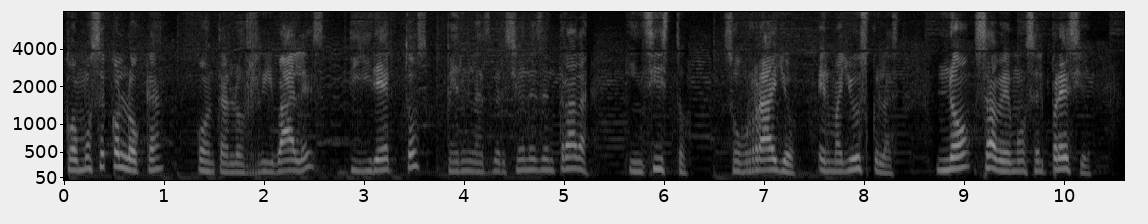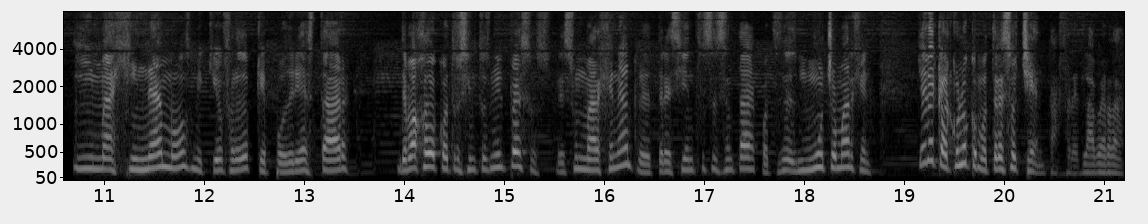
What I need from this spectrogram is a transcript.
cómo se coloca contra los rivales directos, pero en las versiones de entrada. Insisto, subrayo en mayúsculas, no sabemos el precio. Imaginamos, mi querido Fredo, que podría estar debajo de 400 mil pesos. Es un margen amplio, de 360 a 400, es mucho margen. Yo le calculo como 380, Fred, la verdad.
